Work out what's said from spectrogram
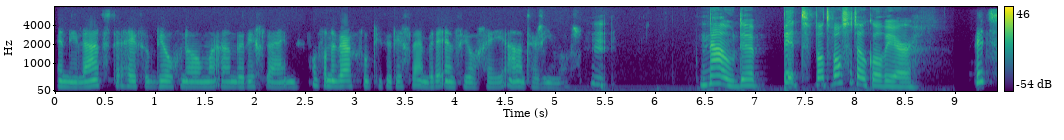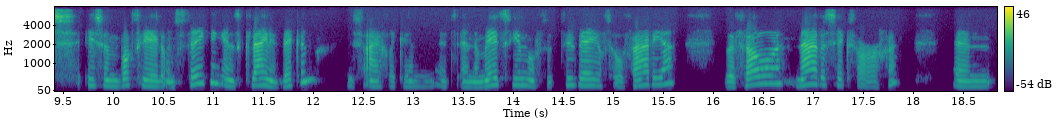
En die laatste heeft ook deelgenomen aan de richtlijn van de werkgroep die de richtlijn bij de NVOG aan het herzien was. Hm. Nou, de PIT, wat was het ook alweer? PIT is een bacteriële ontsteking in het kleine bekken. Dus eigenlijk in het endometrium of de tubae of de ovaria. Bij vrouwen na de seksorgen. En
